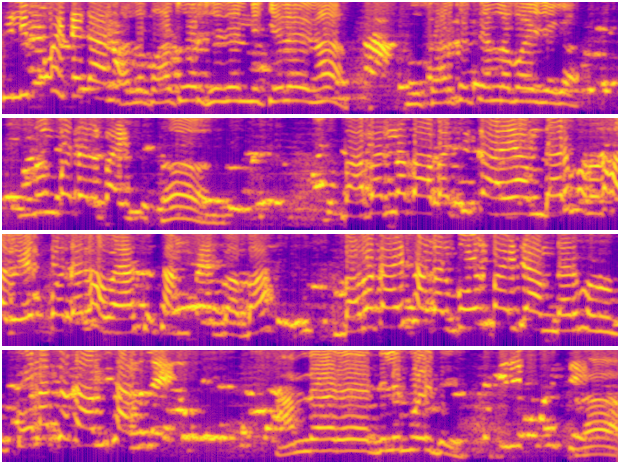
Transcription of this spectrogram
दिलीप मोहिते का नको? आता पाच वर्ष त्यांनी केलंय ना. मग सारखं त्यांना पाहिजे का? म्हणून बदल पाहिजे. हा. बाबांना बाबाची काळे आमदार म्हणून हवेत बदल हवाय असं सांगतायत बाबा. बाबा काय सांगाल? कोण पाहिजे आमदार म्हणून? कोणाचं काम चांगलंय? आमदार दिलीप मोहिते. दिलीप मोहिते. हा.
